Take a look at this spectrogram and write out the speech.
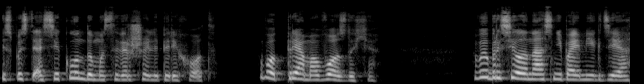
и спустя секунду мы совершили переход. Вот прямо в воздухе. Выбросило нас не пойми где,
